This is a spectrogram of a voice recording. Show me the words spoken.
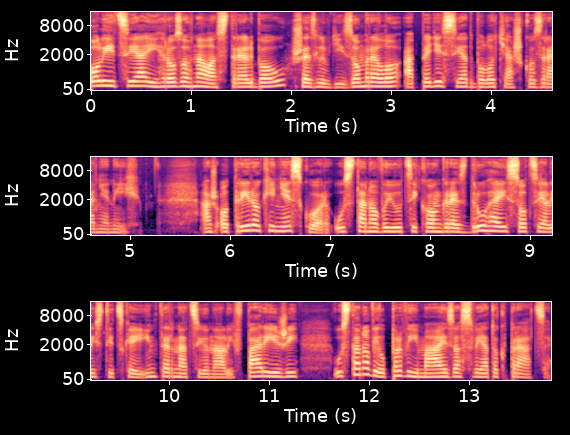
Polícia ich rozohnala streľbou, 6 ľudí zomrelo a 50 bolo ťažko zranených. Až o tri roky neskôr ustanovujúci kongres druhej socialistickej internacionály v Paríži ustanovil 1. máj za Sviatok práce,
